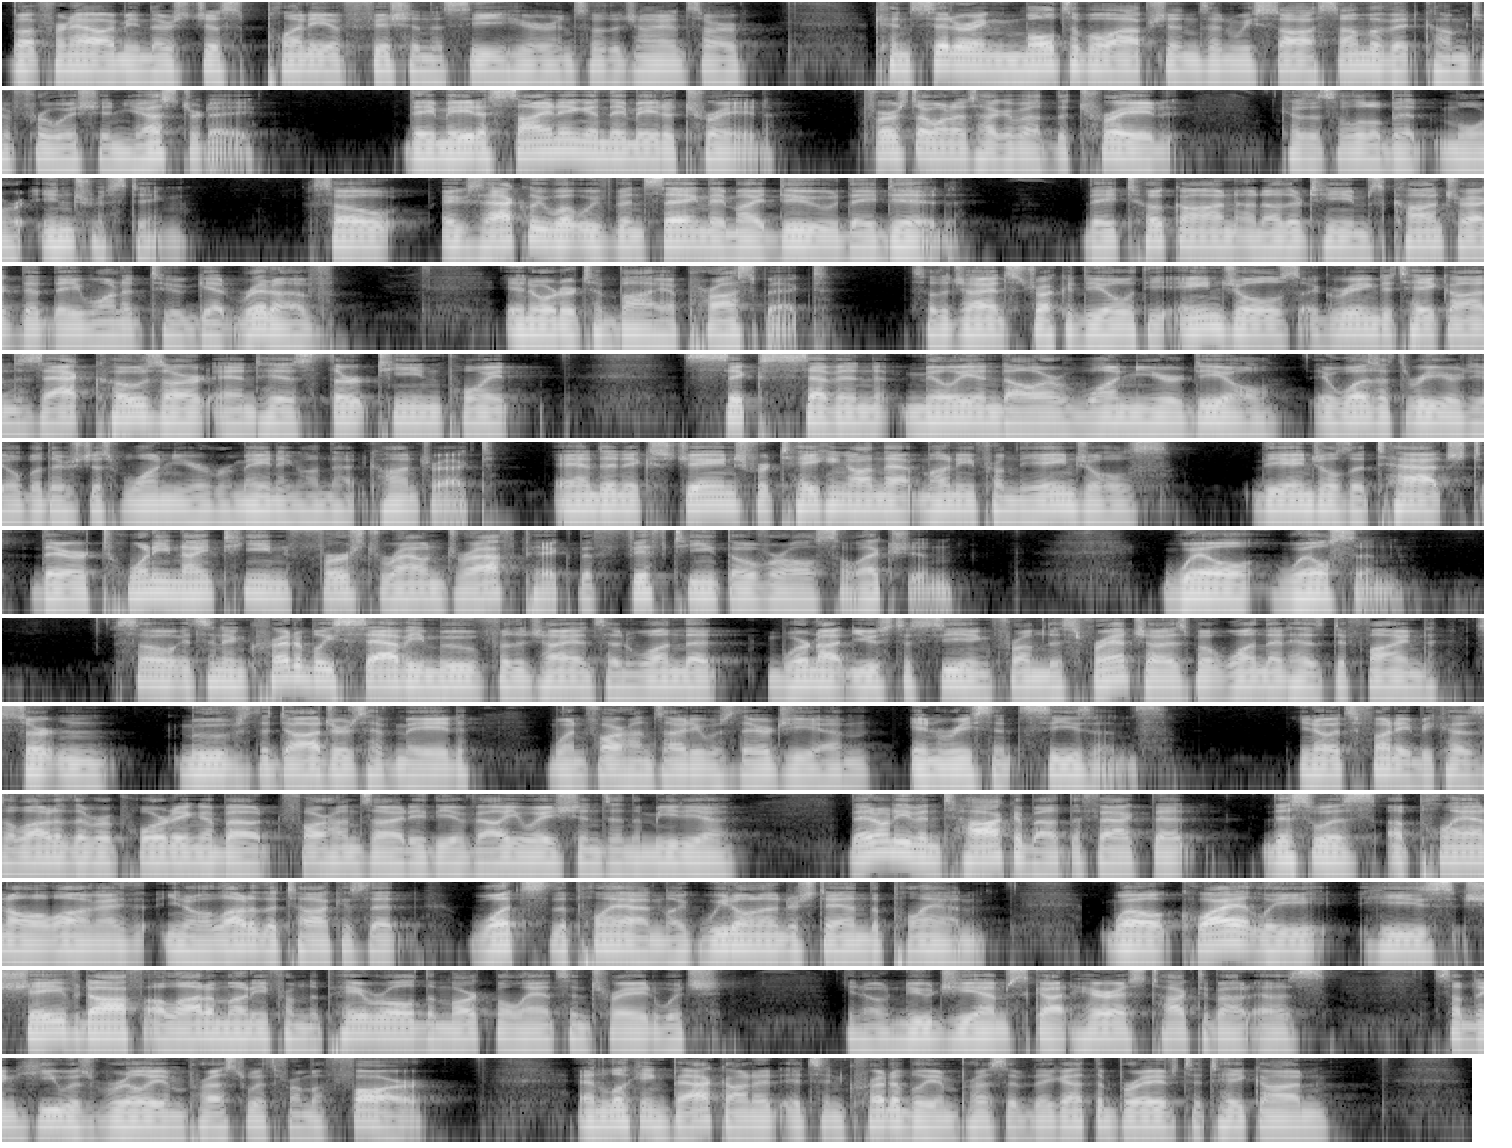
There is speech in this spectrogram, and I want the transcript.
But for now, I mean, there's just plenty of fish in the sea here. And so the Giants are considering multiple options, and we saw some of it come to fruition yesterday. They made a signing and they made a trade. First, I want to talk about the trade because it's a little bit more interesting. So, exactly what we've been saying they might do, they did. They took on another team's contract that they wanted to get rid of in order to buy a prospect. So the Giants struck a deal with the Angels, agreeing to take on Zach Cozart and his 13 point six, seven million dollar one year deal. It was a three year deal, but there's just one year remaining on that contract. And in exchange for taking on that money from the Angels, the Angels attached their 2019 first round draft pick, the 15th overall selection, Will Wilson. So it's an incredibly savvy move for the Giants and one that we're not used to seeing from this franchise, but one that has defined certain moves the Dodgers have made when Farhan Zaidi was their GM in recent seasons. You know, it's funny because a lot of the reporting about Farhan Zaidi, the evaluations in the media, they don't even talk about the fact that this was a plan all along. I, you know, a lot of the talk is that what's the plan? Like we don't understand the plan. Well, quietly, he's shaved off a lot of money from the payroll, the Mark Melancon trade, which, you know, new GM Scott Harris talked about as something he was really impressed with from afar. And looking back on it, it's incredibly impressive. They got the Braves to take on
